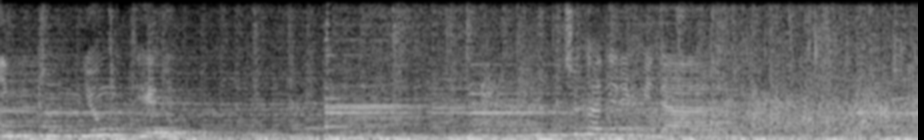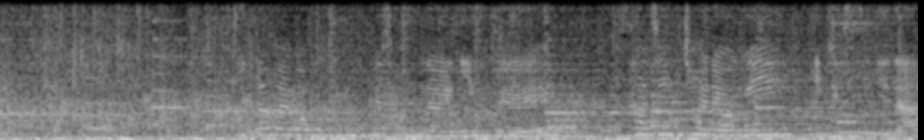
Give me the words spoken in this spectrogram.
임종용 대독 축하드립니다. 꽃다발과 공목회 전날 이후에 사진 촬영이 있겠습니다.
